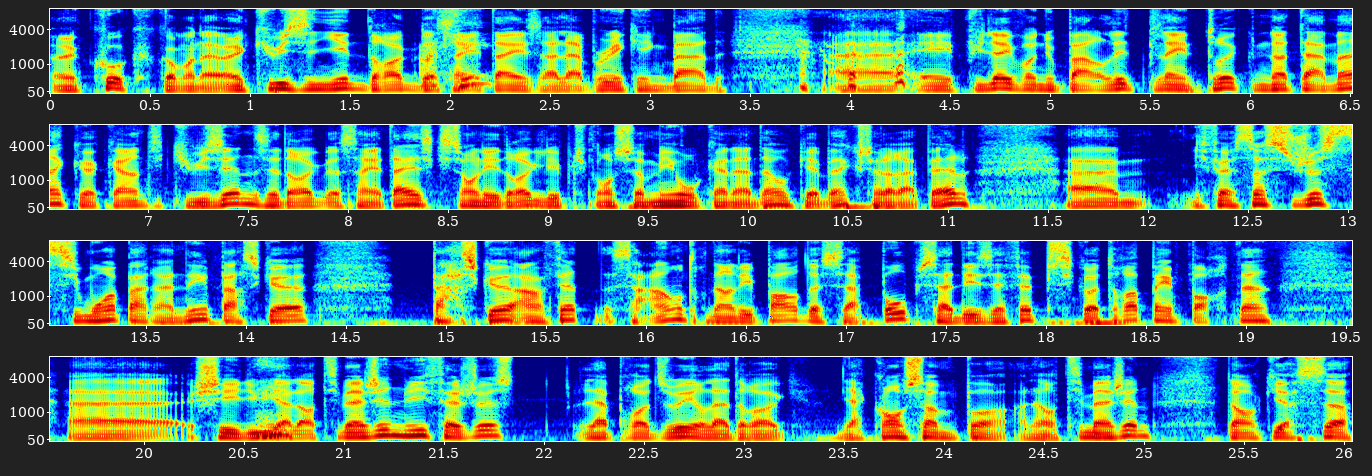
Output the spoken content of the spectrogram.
un cook, comme on a, un cuisinier de drogue de synthèse à la Breaking Bad. Euh, et puis là, il va nous parler de plein de trucs, notamment que quand il cuisine ces drogues de synthèse, qui sont les drogues les plus consommées au Canada, au Québec, je te le rappelle, euh, il fait ça juste six mois par année parce que parce que en fait, ça entre dans les pores de sa peau puis ça a des effets psychotropes importants euh, chez lui. Alors, t'imagines, lui, il fait juste la produire, la drogue. Il la consomme pas. Alors, t'imagines? Donc, il y a ça.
